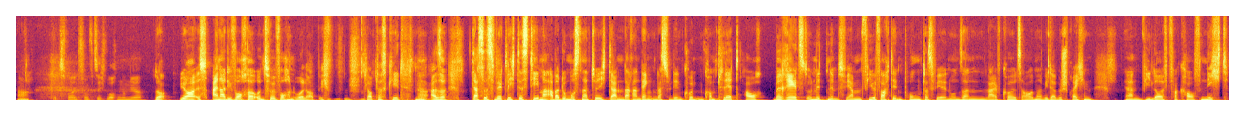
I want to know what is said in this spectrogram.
Ja? 52 Wochen im Jahr. So, ja, ist einer die Woche und zwölf Wochen Urlaub. Ich glaube, das geht. Ne? Also, das ist wirklich das Thema, aber du musst natürlich dann daran denken, dass du den Kunden komplett auch berätst und mitnimmst. Wir haben vielfach den Punkt, dass wir in unseren Live-Calls auch immer wieder besprechen, ähm, wie läuft Verkauf nicht.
